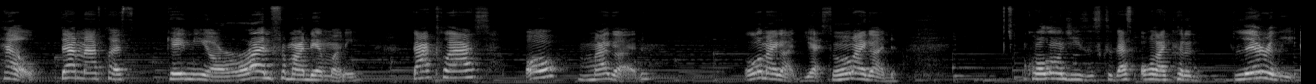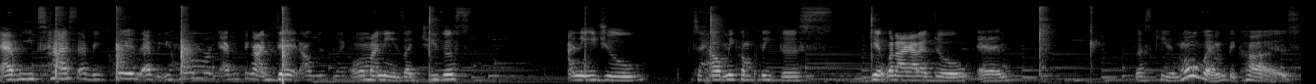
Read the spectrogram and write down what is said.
hell. That math class gave me a run for my damn money. That class, oh my god. Oh my god, yes, oh my god. Call on Jesus, because that's all I could have, literally, every test, every quiz, every homework, everything I did, I was like on my knees, like, Jesus, I need you to help me complete this, get what I gotta do, and let's keep it moving, because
